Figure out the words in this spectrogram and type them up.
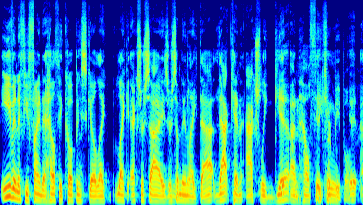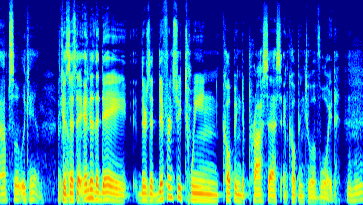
even if you find a healthy coping skill like like exercise or something like that, that can actually get Yeah. unhealthy It for can- people. It absolutely can. because at the end of the day, there's a difference between coping to process and coping to avoid. Mm-hmm.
